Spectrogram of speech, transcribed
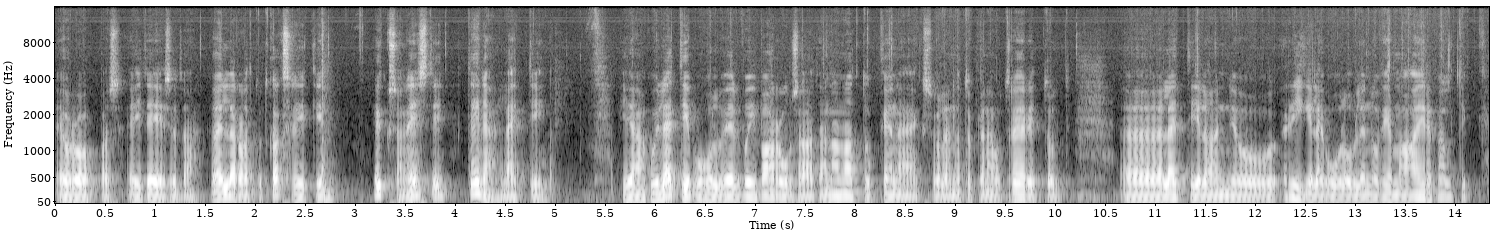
Euroopas ei tee seda, välja arvatud kaks riiki, üks on Eesti, teine on Läti ja kui Läti puhul veel võib aru saada, no natukene, eks ole, natukene utreeritult. Lätil on ju riigile kuuluv lennufirma Air Baltic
